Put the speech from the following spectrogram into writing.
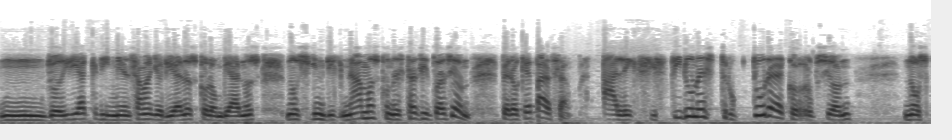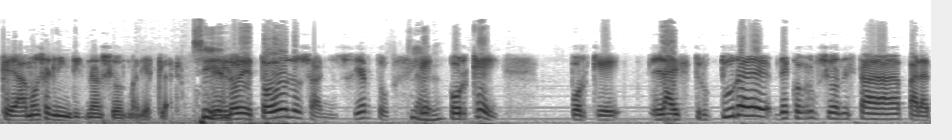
Mm, yo diría que la inmensa mayoría de los colombianos nos indignamos con esta situación, pero ¿qué pasa? Al existir una estructura de corrupción, nos quedamos en la indignación, María Clara. Sí. Es lo de todos los años, ¿cierto? Claro. Eh, ¿Por qué? Porque la estructura de, de corrupción está dada para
